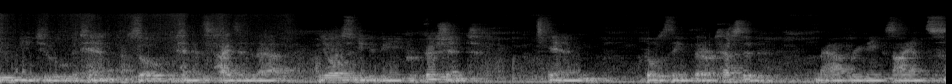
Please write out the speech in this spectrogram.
You need to attend, so attendance ties into that. You also need to be proficient in those things that are tested, math, reading, science,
